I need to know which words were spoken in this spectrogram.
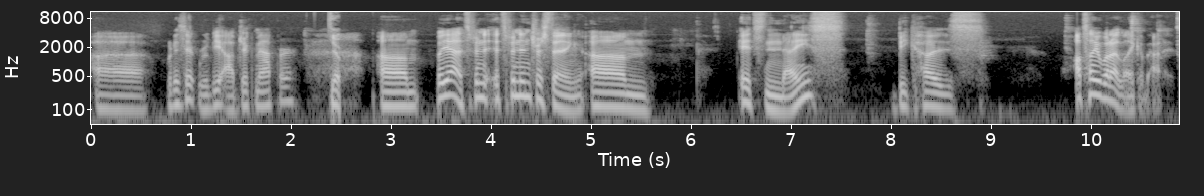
uh, what is it? Ruby Object Mapper. yep. Um, but yeah, it's been it's been interesting. Um, it's nice because I'll tell you what I like about it.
